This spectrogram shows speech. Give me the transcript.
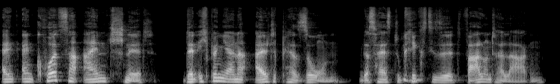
ein, ein kurzer Einschnitt, denn ich bin ja eine alte Person. Das heißt, du kriegst diese Wahlunterlagen.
